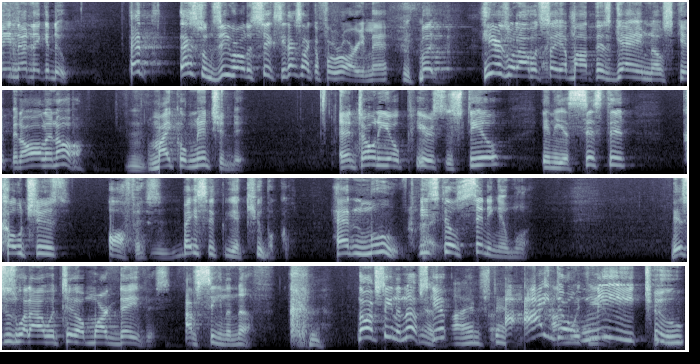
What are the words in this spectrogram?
Ain't nothing they can do. That that's from zero to sixty. That's like a Ferrari, man. but here's what I would say about this game, though, Skip. And all in all, mm. Michael mentioned it. Antonio Pierce is still in the assistant coach's office, mm-hmm. basically a cubicle hadn't moved. He's still sitting in one. This is what I would tell Mark Davis. I've seen enough. no, I've seen enough, yeah, Skip. I understand. I, I don't need to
